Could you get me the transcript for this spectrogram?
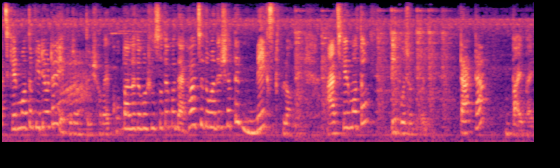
আজকের মতো ভিডিওটা এই পর্যন্তই। সবাই খুব ভালো থেকো, সুস্থ থেকো, দেখা হচ্ছে তোমাদের সাথে নেক্সট ব্লগে আজকের মতো এই পর্যন্তই। টাটা বাই বাই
